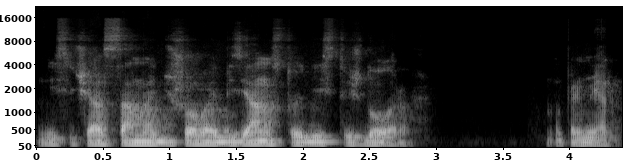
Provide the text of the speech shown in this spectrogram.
И сейчас самая дешевая обезьяна стоит 10 тысяч долларов, например.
